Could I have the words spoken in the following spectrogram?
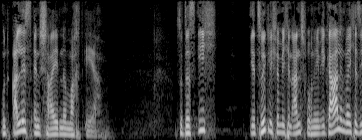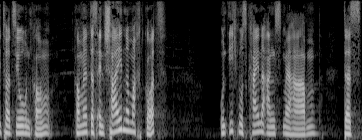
und alles Entscheidende macht er. Sodass ich jetzt wirklich für mich in Anspruch nehme, egal in welche Situation komme, komme das Entscheidende macht Gott und ich muss keine Angst mehr haben, dass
